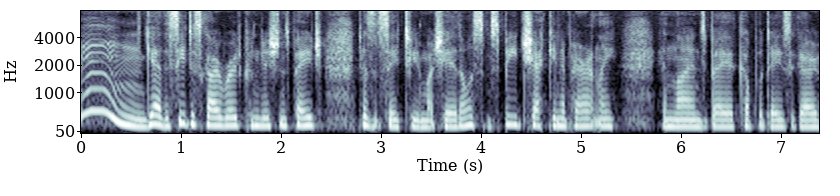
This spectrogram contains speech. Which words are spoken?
Hmm, yeah, the Sea to Sky road conditions page doesn't say too much here. There was some speed checking apparently in Lions Bay a couple of days ago,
